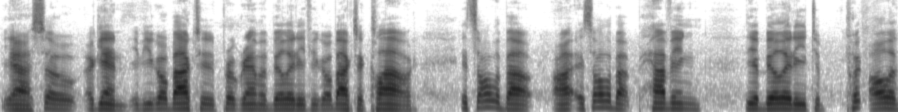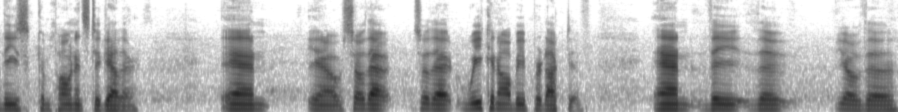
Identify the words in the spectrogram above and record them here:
Yeah, so again, if you go back to programmability, if you go back to cloud, it's all about uh, it's all about having the ability to put all of these components together, and you know, so that so that we can all be productive, and the the you know the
